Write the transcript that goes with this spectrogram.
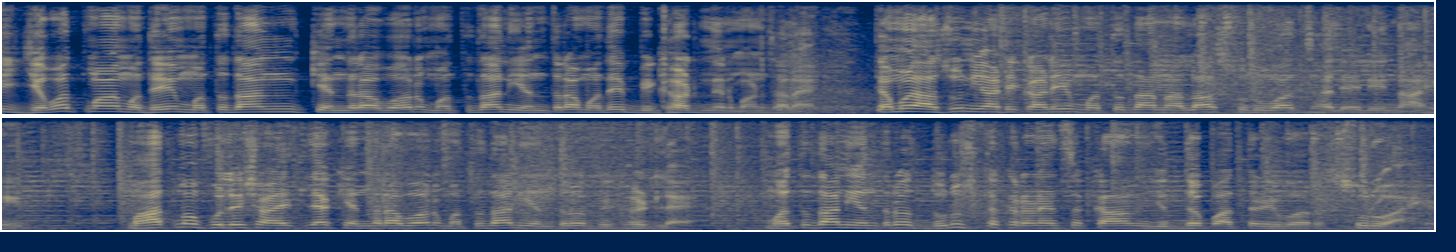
यवतमाळमध्ये मतदान केंद्रावर मतदान यंत्रामध्ये बिघाड निर्माण झाला आहे त्यामुळे अजून या ठिकाणी मतदानाला सुरुवात झालेली नाही. महात्मा फुले शाळेतल्या केंद्रावर मतदान यंत्र बिघडलं आहे मतदान यंत्र दुरुस्त करण्याचं काम युद्धपातळीवर सुरू आहे.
